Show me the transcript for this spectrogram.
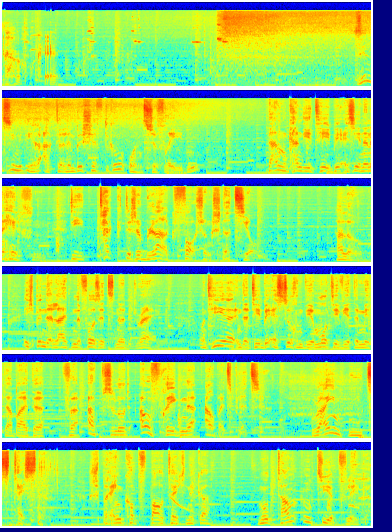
okay. Sind Sie mit Ihrer aktuellen Beschäftigung unzufrieden? Dann kann die TBS Ihnen helfen. Die taktische Blag-Forschungsstation. Hallo, ich bin der leitende Vorsitzende Drag. Und hier in der TBS suchen wir motivierte Mitarbeiter für absolut aufregende Arbeitsplätze. Reinboots-Tester, Sprengkopfbautechniker, Mutantentierpfleger,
